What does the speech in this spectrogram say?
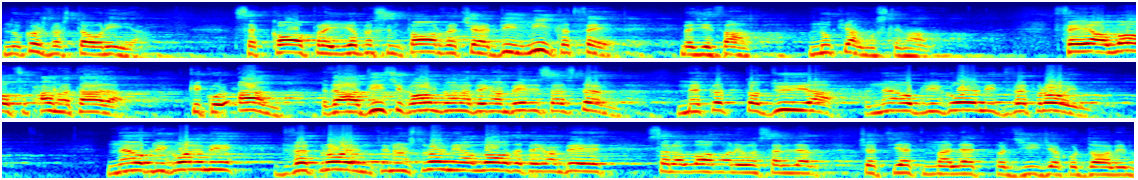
nuk është veç teoria, se ka prej jobesimtarëve që e dinë mirë këtë fe, megjithatë nuk janë muslimanë. Feja e Allahut subhanu e teala, ky Kur'an dhe hadith që ka ardhur nga ana e pejgamberit sa selam, me këto të dyja ne obligohemi të veprojmë. Ne obligohemi të veprojmë, t'i nënshtrohemi Allahut dhe pejgamberit sallallahu alaihi wasallam që të jetë më lehtë përgjigja kur dalim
